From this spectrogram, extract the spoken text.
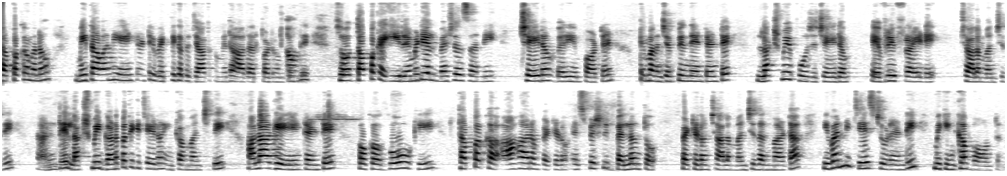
తప్పక మనం మిగతావన్నీ ఏంటంటే వ్యక్తిగత జాతకం మీద ఆధారపడి ఉంటుంది. సో తప్పక ఈ రెమెడియల్ మెషర్స్ అన్ని చేయడం వెరీ ఇంపార్టెంట్ అంటే మనం చెప్పింది ఏంటంటే లక్ష్మీ పూజ చేయడం ఎవ్రీ ఫ్రైడే చాలా మంచిది. అంటే లక్ష్మీ గణపతికి చేయడం ఇంకా మంచిది. అలాగే ఏంటంటే ఒక గోవుకి తప్పక ఆహారం పెట్టడం ఎస్పెషల్లీ బెల్లంతో పెట్టడం చాలా మంచిదన్నమాట. ఇవన్నీ చేసి చూడండి మీకు ఇంకా బాగుంటుంది.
